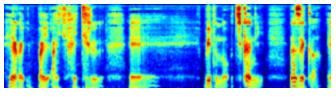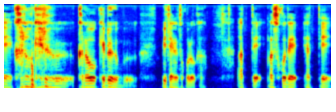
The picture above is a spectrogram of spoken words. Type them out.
ー、部屋がいっぱい入ってる、えー、ビルの地下になぜか、えー、カラオケルーム、カラオケルームみたいなところがあって、まあ、そこでやって、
